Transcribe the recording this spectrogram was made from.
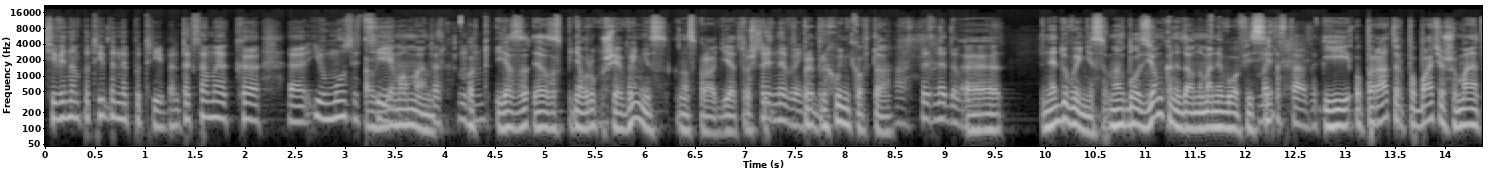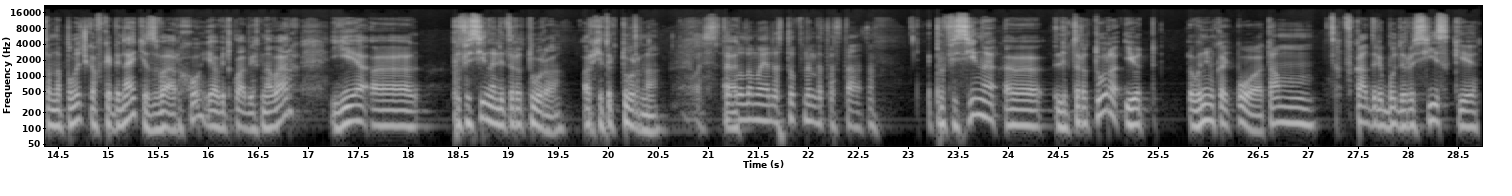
чи він нам потрібен, не потрібен. Так само, як е, і в музиці. Але є момент. Так. От я за- я заспідняв руку, що я виніс, насправді. Я трошки не виніс. прибрехунькав, та. А, це не. Е, не довиніс. У нас була зйомка недавно у мене в офісі. Метастазик. І оператор побачив, що в мене там на поличках в кабінеті зверху, я відклав їх наверх, є е, професійна література, архітектурна. Ось це е, було моє наступне метастазом. професійна е, література, і от вони мені кажуть, о, там в кадрі буде російське,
